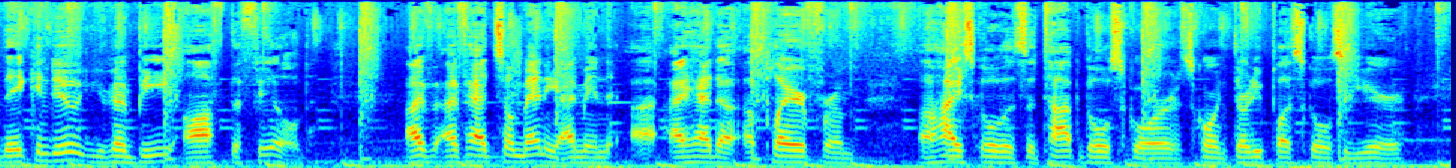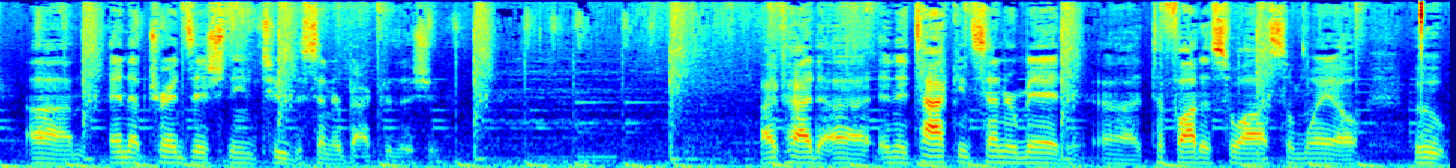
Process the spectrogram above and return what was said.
they can do, you're going to be off the field. I've, I've had so many. I mean, I, had a, a, player from a high school that's a top goal scorer, scoring 30 plus goals a year, um, end up transitioning to the center back position. I've had uh, an attacking center mid, uh, Tafada Samuel, who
